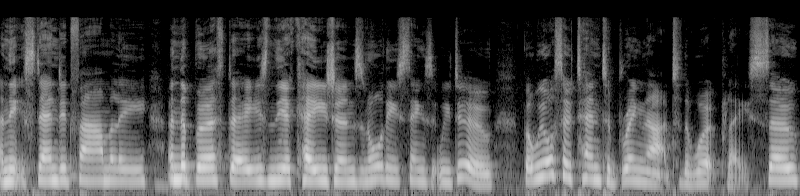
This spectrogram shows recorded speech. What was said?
and the extended family and the birthdays and the occasions and all these things that we do. But we also tend to bring that to the workplace. So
